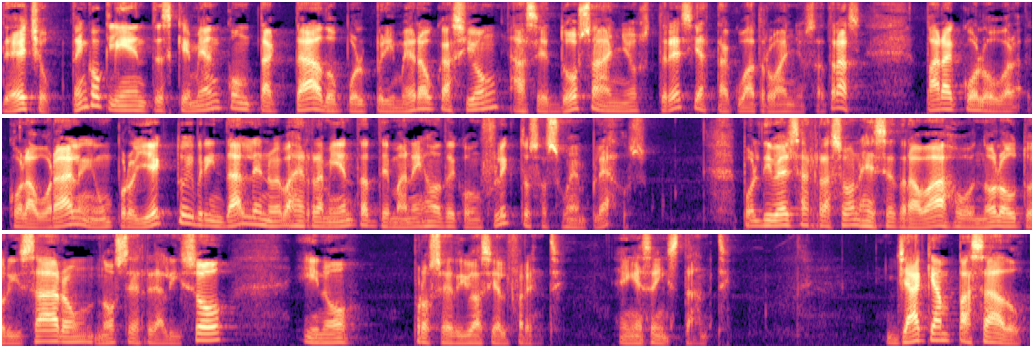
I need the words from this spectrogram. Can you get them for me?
De hecho, tengo clientes que me han contactado por primera ocasión hace dos años, tres y hasta cuatro años atrás, para colaborar en un proyecto y brindarle nuevas herramientas de manejo de conflictos a sus empleados. Por diversas razones ese trabajo no lo autorizaron, no se realizó y no procedió hacia el frente en ese instante. Ya que han pasado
